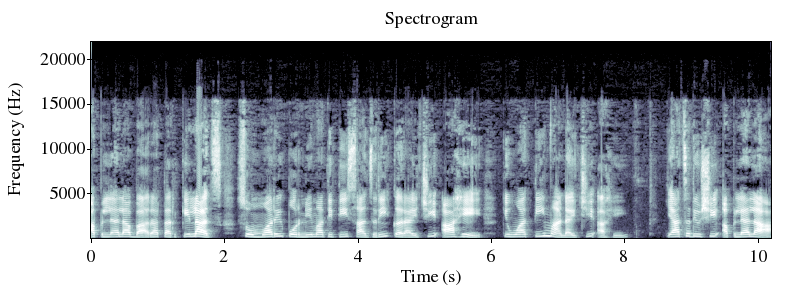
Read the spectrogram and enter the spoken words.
आपल्याला बारा तारखेलाच सोमवारी पौर्णिमा तिथी साजरी करायची आहे किंवा ती मानायची आहे. याच दिवशी आपल्याला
